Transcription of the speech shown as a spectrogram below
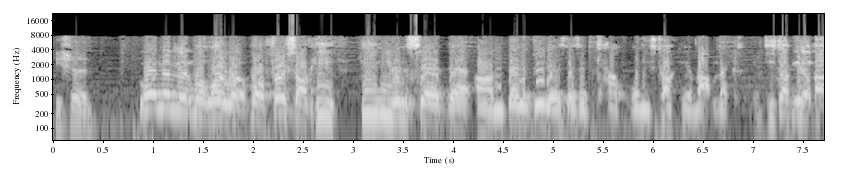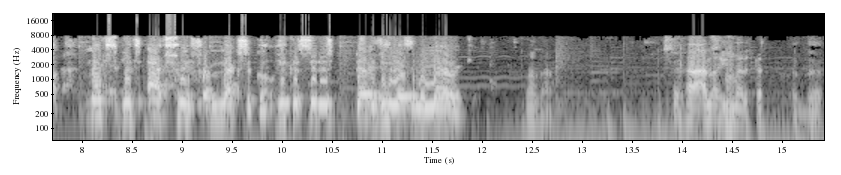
he should. Well, no, no. Well, well, well, well first off, he he even said that um, Benavidez doesn't count when he's talking about Mexicans. He's talking about Mexicans actually from Mexico. He considers Benavidez an American. Okay. I, I know you might have said that.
